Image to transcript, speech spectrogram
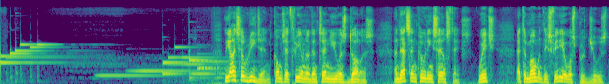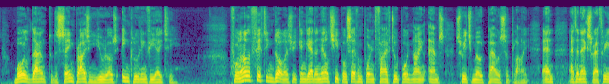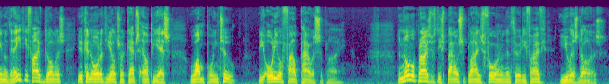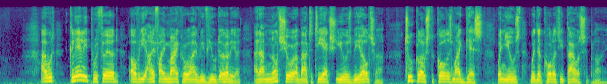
The ISO regen comes at 310 US dollars and that's including sales tax, which at the moment this video was produced boiled down to the same price in euros including VAT. For another $15 you can get an El Cheapo 7.5 2.9 amps switch mode power supply and at an extra $385 you can order the UltraCaps LPS 1.2, the audiophile power supply. The normal price of this power supply is 435 US dollars. I would clearly preferred over the iFi Micro I reviewed earlier and I'm not sure about the TX USB Ultra too close to call is my guess when used with a quality power supply.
